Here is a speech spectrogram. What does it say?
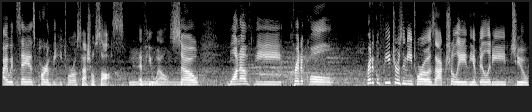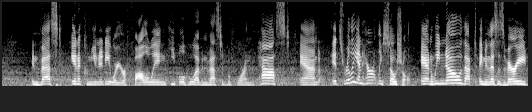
I would say, is part of the eToro special sauce, mm. if you will. So, one of the critical critical features in eToro is actually the ability to invest in a community where you're following people who have invested before in the past and it's really inherently social. And we know that, I mean, this is very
